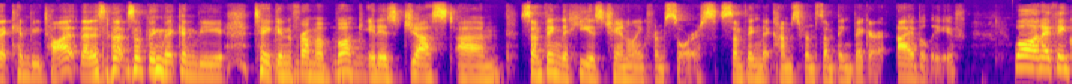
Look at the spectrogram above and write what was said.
that can be taught. That is not something that can be taken mm-hmm, from a book. Mm-hmm. It is just um, something that he is channeling from source, something that comes from something bigger, I believe. Well, and I think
